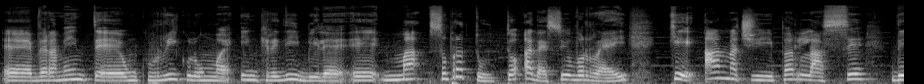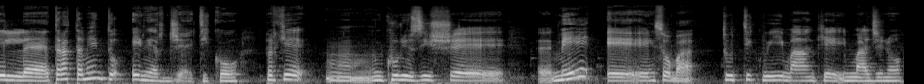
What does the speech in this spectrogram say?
eh, veramente un curriculum incredibile, eh, ma soprattutto adesso io vorrei che Anna ci parlasse del trattamento energetico, perché mm, incuriosisce eh, me e insomma tutti qui, ma anche immagino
